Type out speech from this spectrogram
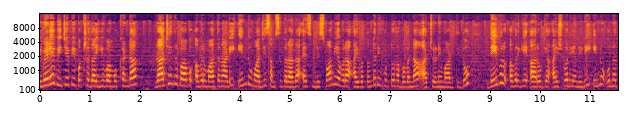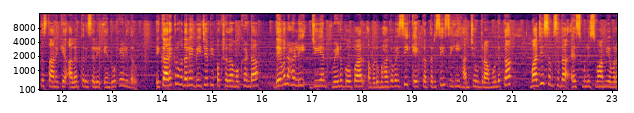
ಈ ವೇಳೆ ಬಿಜೆಪಿ ಪಕ್ಷದ ಯುವ ಮುಖಂಡ ರಾಜೇಂದ್ರ ಬಾಬು ಅವರು ಮಾತನಾಡಿ, ಇಂದು ಮಾಜಿ ಸಂಸದರಾದ ಎಸ್ ಮುನಿಸ್ವಾಮಿ ಅವರ ಐವತ್ತೊಂದನೇ ಹುಟ್ಟುಹಬ್ಬವನ್ನ ಆಚರಣೆ ಮಾಡುತ್ತಿದ್ದು, ದೇವರು ಅವರಿಗೆ ಆರೋಗ್ಯ ಐಶ್ವರ್ಯ ನೀಡಿ, ಇನ್ನೂ ಉನ್ನತ ಸ್ಥಾನಕ್ಕೆ ಅಲಂಕರಿಸಲಿ ಎಂದು ಹೇಳಿದರು. ಈ ಕಾರ್ಯಕ್ರಮದಲ್ಲಿ ಬಿಜೆಪಿ ಪಕ್ಷದ ಮುಖಂಡ ದೇವನಹಳ್ಳಿ ಜಿಎನ್ ವೇಣುಗೋಪಾಲ್ ಅವರು ಭಾಗವಹಿಸಿ ಕೇಕ್ ಕತ್ತರಿಸಿ ಸಿಹಿ ಹಂಚುವುದರ ಮೂಲಕ ಮಾಜಿ ಸಂಸದ ಎಸ್ ಮುನಿಸ್ವಾಮಿ ಅವರ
